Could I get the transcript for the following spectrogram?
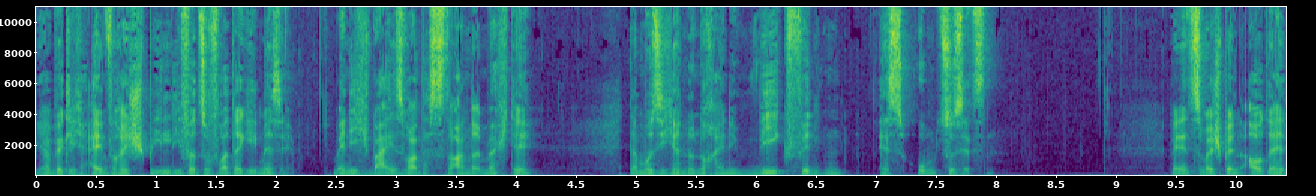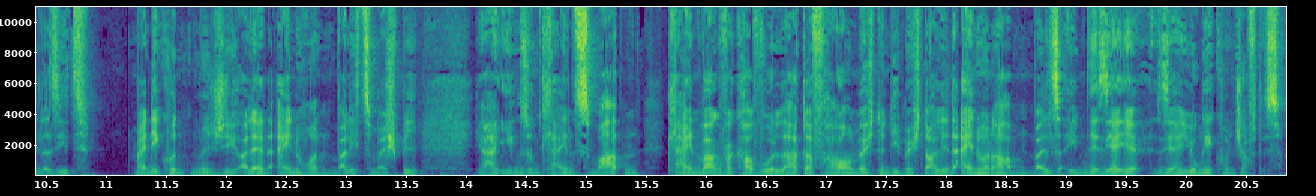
ja wirklich einfache Spiel liefert sofort Ergebnisse. Wenn ich weiß, was der andere möchte, dann muss ich ja nur noch einen Weg finden, es umzusetzen. Wenn jetzt zum Beispiel ein Autohändler sieht, meine Kunden wünschen sich alle ein Einhorn, weil ich zum Beispiel ja irgendeinen so einen kleinen smarten Kleinwagen verkaufe, wo lauter Frauen möchten und die möchten alle ein Einhorn haben, weil es eben eine sehr, sehr junge Kundschaft ist.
